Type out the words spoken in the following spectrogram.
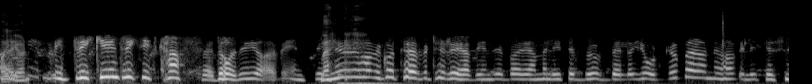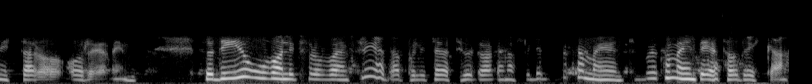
vad gör ni? Vi dricker ju inte riktigt kaffe då, det gör vi inte. Nej. Nu har vi gått över till rödvin. Vi börjar med lite bubbel och jordgubbar och nu har vi lite snittar och, och rödvin. Så det är ju ovanligt för att vara en fredag på litteraturdagarna, för det brukar man ju inte, brukar man inte äta och dricka.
